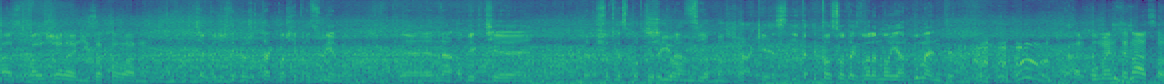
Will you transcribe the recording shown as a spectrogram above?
Pas, pas zieleni zachowany. Chciałem powiedzieć tylko, że tak właśnie pracujemy e, na obiekcie Ośrodka Sportu i Rekreacji. Tak jest. I to, to są tak zwane moje argumenty Argumenty na co?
